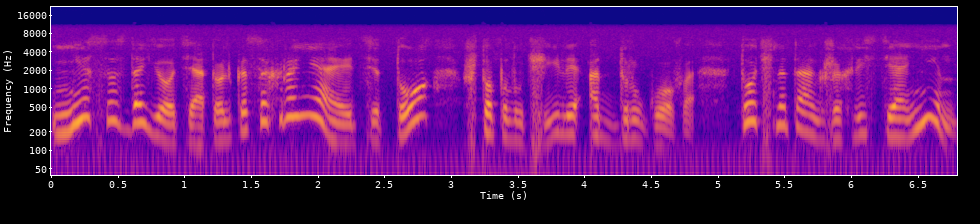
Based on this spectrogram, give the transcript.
не создаете, а только сохраняете то, что получили от другого. Точно так же христианин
